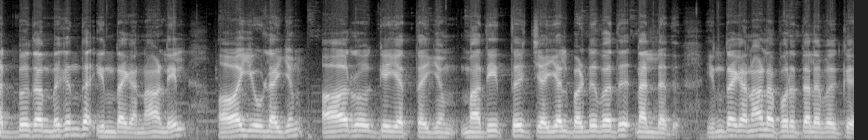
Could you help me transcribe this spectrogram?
அற்புதம் மிகுந்த இன்றைய நாளில் ஆயுளையும் ஆரோக்கியத்தையும் மதித்து செயல்படுவது நல்லது. இன்றைய நாளை பொறுத்தளவுக்கு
